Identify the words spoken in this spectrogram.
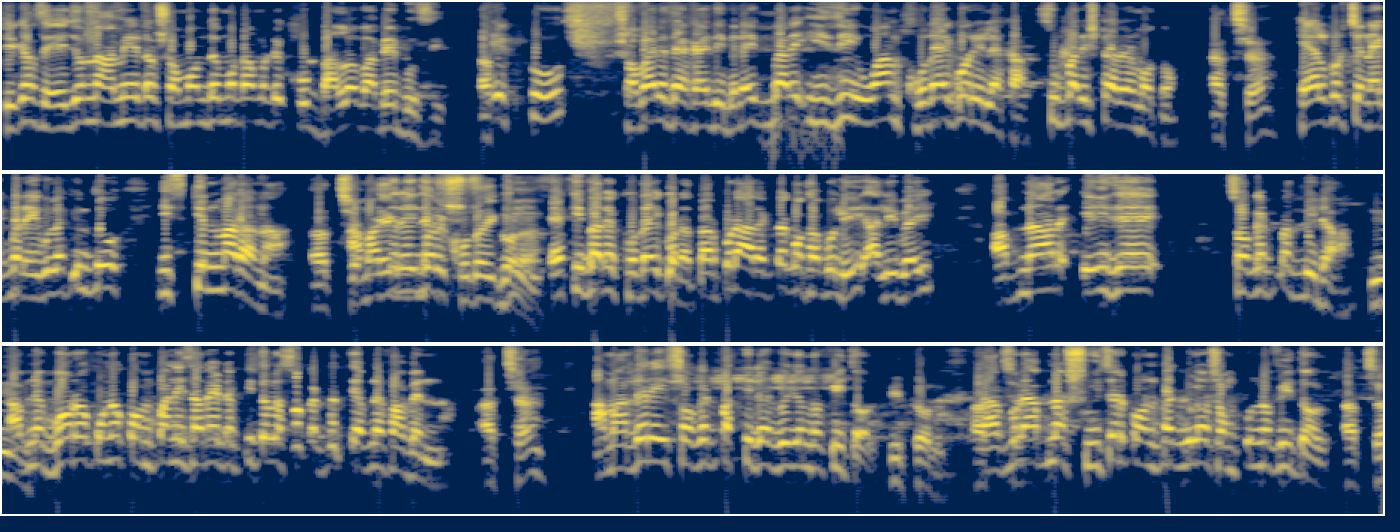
ঠিক আছে? এই জন্য আমি এটা সম্বন্ধে মোটামুটি খুব ভালোভাবে বুঝি। একটু সবাই দেখাই দিবেন একবারে ইজি ওয়ান খোদাই করে লেখা সুপারস্টারের মতো। আচ্ছা। খেয়াল করছেন? একবার এগুলা কিন্তু স্ক্রিন মারা না। আচ্ছা, একবারে খোদাই করা। একেবারে খোদাই করা। তারপরে আরেকটা কথা বলি আলী ভাই আপনার এই যে সকেট পাতিটা আপনি বড় কোনো কোম্পানি ছাড়া এটা পিতলের সকেট পাতি আপনি পাবেন না। আচ্ছা। আমাদের এই সকেট পাতিটা পর্যন্ত পিতল। পিতল তারপরে আপনার সুইচের কন্ট্যাক্টগুলো সম্পূর্ণ পিতল। আচ্ছা।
